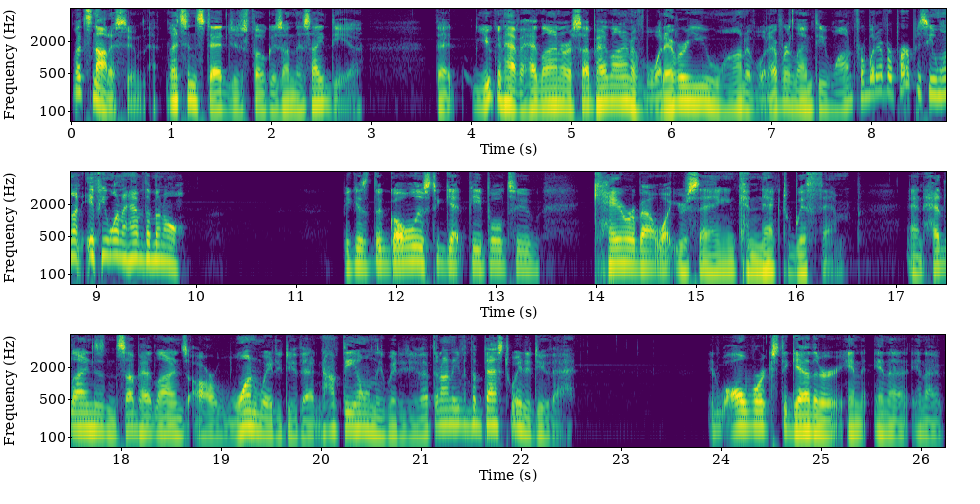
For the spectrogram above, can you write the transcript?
Let's not assume that. Let's instead just focus on this idea that you can have a headline or a subheadline of whatever you want, of whatever length you want, for whatever purpose you want, if you want to have them at all. Because the goal is to get people to care about what you're saying and connect with them. And headlines and subheadlines are one way to do that, not the only way to do that. They're not even the best way to do that. It all works together in, in a in a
